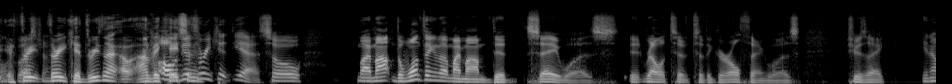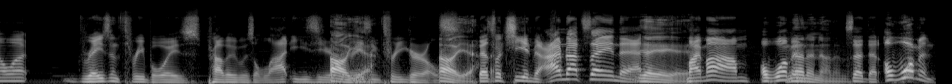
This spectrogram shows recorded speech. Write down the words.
original three, question? three kids. The reason I on vacation, Oh, the three kids. Yeah. So my mom, the one thing that my mom did say was, it, relative to the girl thing, was she was like, you know what, raising three boys probably was a lot easier Oh, than yeah. raising three girls. Oh, yeah. That's what she admitted. I'm not saying that. Yeah, yeah, yeah. My mom, a woman, No, no, no, no, no. said that. A woman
